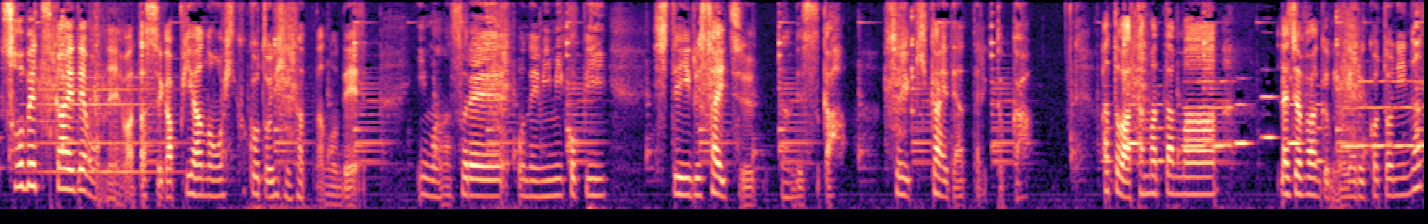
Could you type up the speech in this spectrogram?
送別会でもね、私がピアノを弾くことになったので、今それをね、耳コピーしている最中なんですが、そういう機会であったりとか、あとはたまたまラジオ番組をやることになっ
